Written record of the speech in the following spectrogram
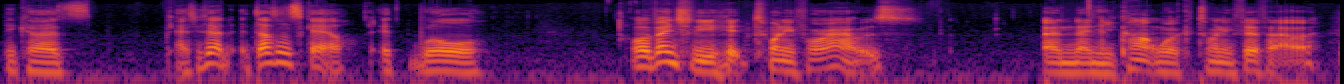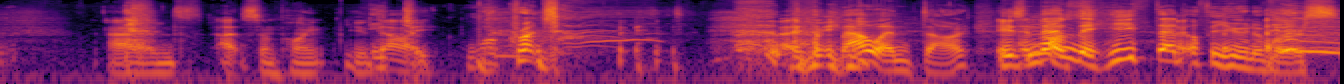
Because, as you said, it doesn't scale. It will. well, eventually you hit 24 hours, and then you can't work a 25th hour, and at some point you it- die. What crunch. I mean, that went dark. It's and then the heat death of the universe.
